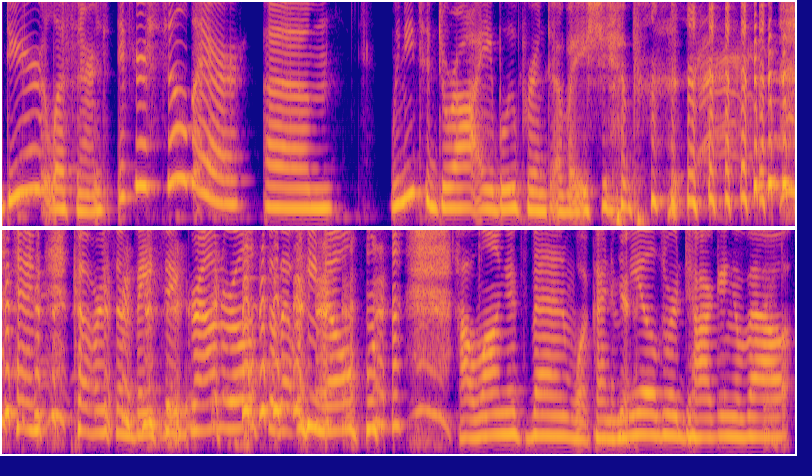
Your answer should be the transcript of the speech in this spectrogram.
dear listeners, if you're still there, um, we need to draw a blueprint of a ship and cover some basic ground rules so that we know how long it's been, what kind of Yeah. meals we're talking about.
